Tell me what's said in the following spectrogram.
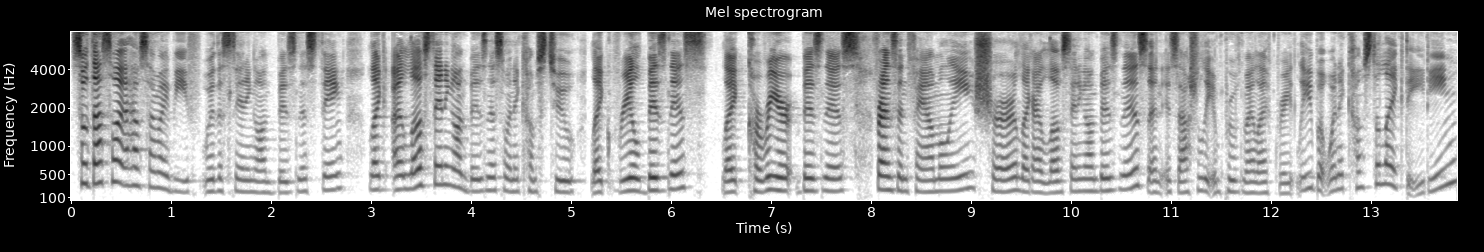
So that's why I have semi beef with the standing on business thing. Like I love standing on business when it comes to like real business, like career business, friends and family. Sure, like I love standing on business and it's actually improved my life greatly, but when it comes to like dating,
